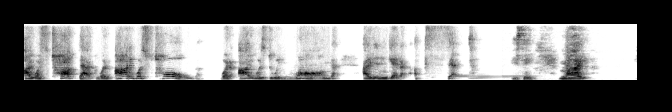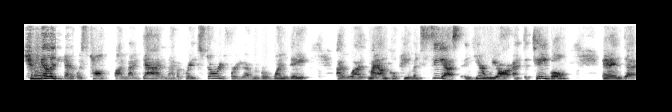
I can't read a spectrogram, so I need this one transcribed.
I was taught that when I was told what I was doing wrong, I didn't get upset. You see, my humility that I was taught by my dad. And I have a great story for you. I remember one day I was, my uncle came and see us, and here we are at the table. And uh,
